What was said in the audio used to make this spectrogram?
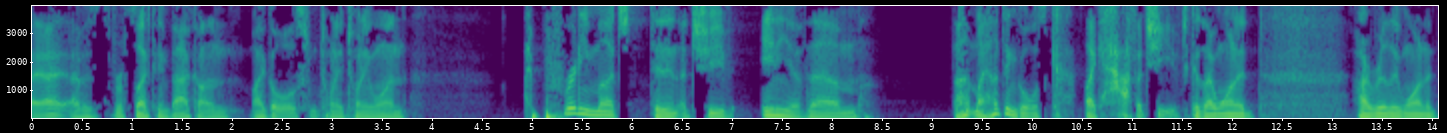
I, I was reflecting back on my goals from 2021. I pretty much didn't achieve any of them. My hunting goal was like half achieved because I wanted, I really wanted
